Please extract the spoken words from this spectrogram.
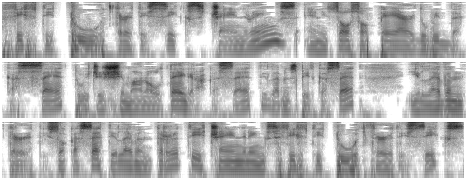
5236 chain rings and it's also paired with the cassette which is Shimano Ultegra cassette 11 speed cassette 1130 so cassette 1130 chain rings 5236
